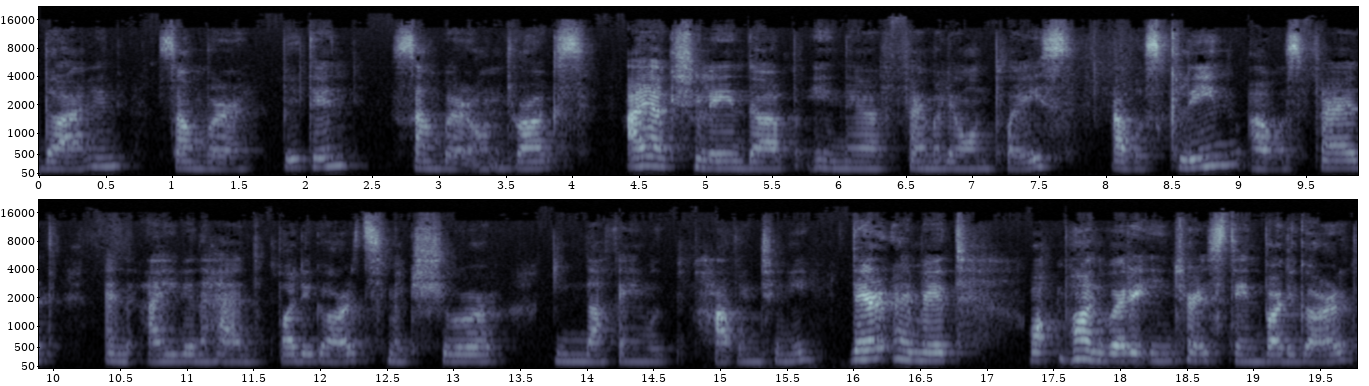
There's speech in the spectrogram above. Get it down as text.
dying, some were beaten, some were on drugs. I actually ended up in a family owned place. I was clean, I was fed, and I even had bodyguards make sure nothing would happen to me. There I met one very interesting bodyguard.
